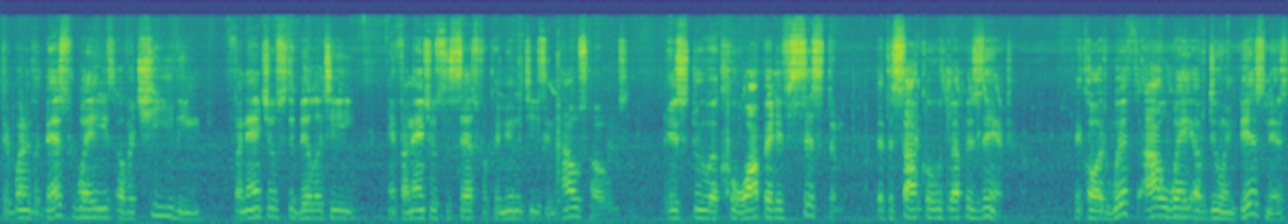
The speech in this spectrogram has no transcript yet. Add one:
that one of the best ways of achieving financial stability and financial success for communities and households is through a cooperative system that the SACCOs represent. Because with our way of doing business,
